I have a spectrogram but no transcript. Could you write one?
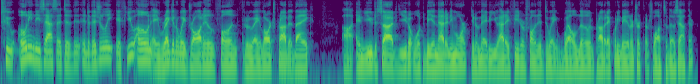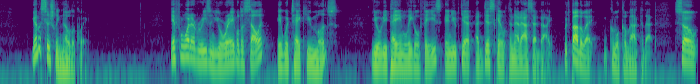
to owning these assets individually, if you own a regular way drawdown fund through a large private bank, uh, and you decide you don't want to be in that anymore, you know, maybe you had a feeder fund into a well known private equity manager, there's lots of those out there, you have essentially no liquidity. If for whatever reason you were able to sell it, it would take you months. You would be paying legal fees and you'd get a discount to net asset value, which, by the way, we'll come back to that. So,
